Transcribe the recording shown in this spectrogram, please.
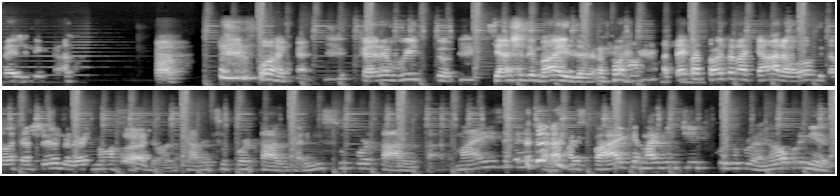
Fred de casa. Porra, cara, o cara é muito. Se acha demais, né? Até com a torta na cara, homem tava se achando, né? Nossa, Porra. cara, insuportável, cara, insuportável, cara. Mas é aquele cara, faz parte, é mais um típico do problema. Não é o primeiro.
